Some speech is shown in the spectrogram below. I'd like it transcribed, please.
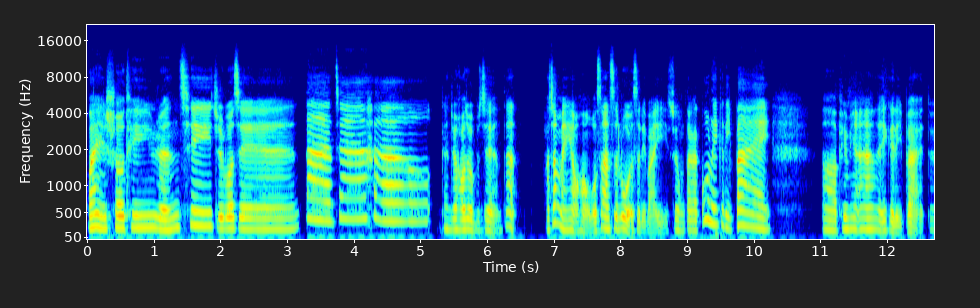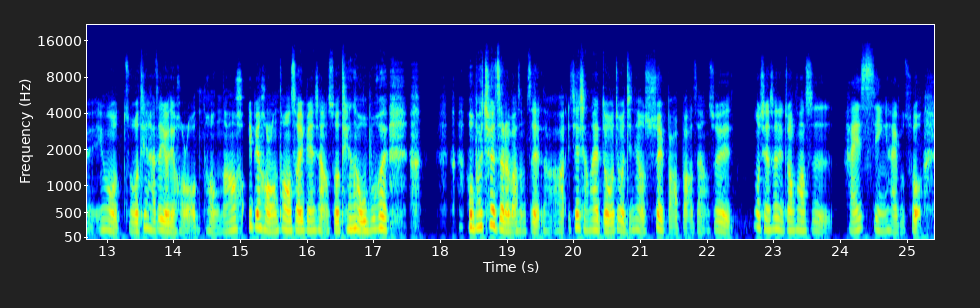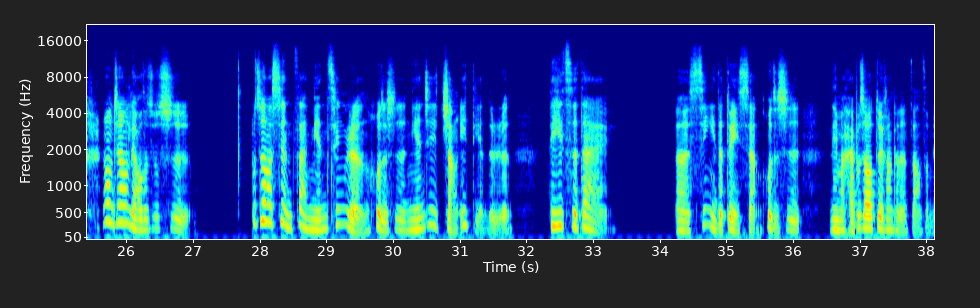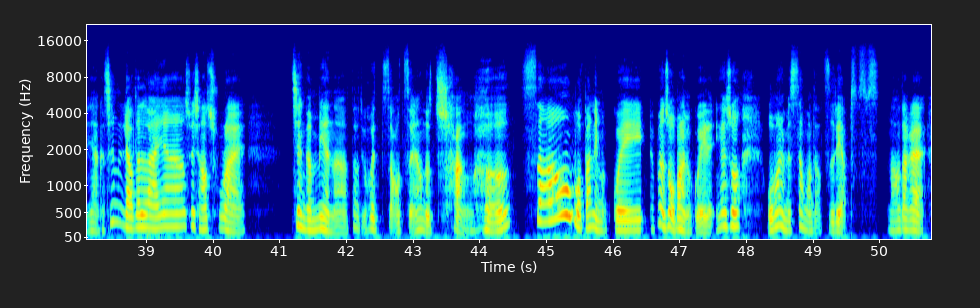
欢迎收听人气直播间，大家好，感觉好久不见，但好像没有哈。我上次录的是礼拜一，所以我们大概过了一个礼拜，呃，平平安安的一个礼拜。对，因为我昨天还在有点喉咙痛，然后一边喉咙痛的时候，一边想说，天哪，我不会，我不会确诊了吧？什么之类的，哈，一切想太多。就我今天有睡饱饱这样，所以目前身体状况是还行，还不错。然后我们今天要聊的就是。不知道现在年轻人或者是年纪长一点的人，第一次带呃心仪的对象，或者是你们还不知道对方可能长怎么样，可是你们聊得来呀、所以想要出来见个面啊，到底会找怎样的场合？So 我帮你们归，不能说我帮你们归类，应该说我帮你们上网找资料，然后大概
